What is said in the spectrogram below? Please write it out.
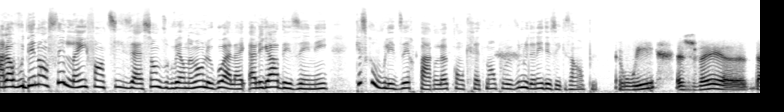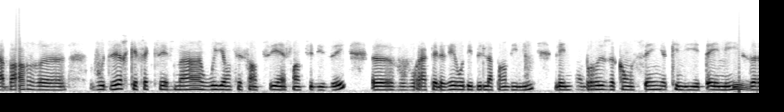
Alors, vous dénoncez l'infantilisation du gouvernement Legault à l'égard des aînés. Qu'est-ce que vous voulez dire par là concrètement? Pouvez-vous nous donner des exemples? Oui, je vais euh, d'abord euh, vous dire qu'effectivement, oui, on s'est senti infantilisé. Euh, vous vous rappellerez au début de la pandémie les nombreuses consignes qui y étaient émises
